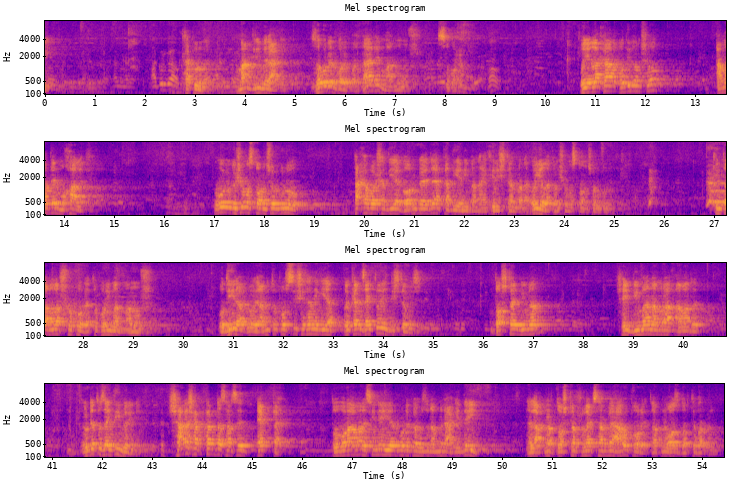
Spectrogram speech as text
ঠাকুরগা মাগরিবের আগে, জহরের পরে বয়ান আরে মানুষ ওই এলাকা অধিকাংশ আমাদের মুখালেফ। ওই ওই সমস্ত অঞ্চলগুলো টাকা পয়সা দিয়ে ঘর উড়ায় দেয়, কাদিয়ানি বানায়, খ্রিস্টান বানায়, ওই এলাকা, ওই সমস্ত অঞ্চলগুলো। কিন্তু আল্লাহ শুকর, এত পরিমাণ মানুষ, অধীর আগ্রহে। আমি তো পড়ছি সেখানে গিয়া, ওইখানে যাইতেই ডিস্টার্ব হয়েছে। দশটায় বিমান, সেই বিমান আমরা আমাদের ওইটা তো যাইতেই পারিনি। সাড়ে সাতটারটা ছাড়ছে একটায়। তো ওরা আমার সিনে এয়ারপোর্টে কয়, হুজুর, আপনারা আগে দেই, নাহলে আপনার দশটার ফ্লাইট ছাড়বে আরও পরে, তো আপনি অজ ধরতে পারবেন না।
